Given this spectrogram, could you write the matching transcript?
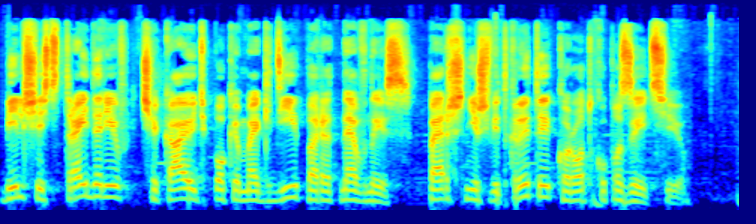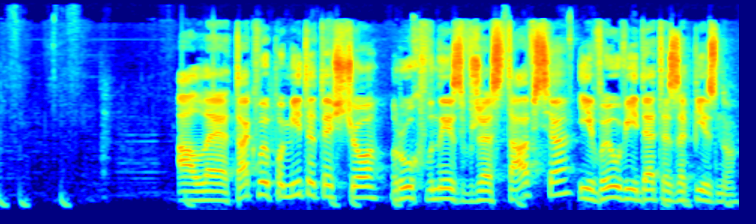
Більшість трейдерів чекають, поки MACD перетне вниз, перш ніж відкрити коротку позицію. Але так ви помітите, що рух вниз вже стався, і ви увійдете запізно.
